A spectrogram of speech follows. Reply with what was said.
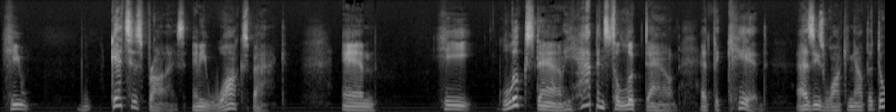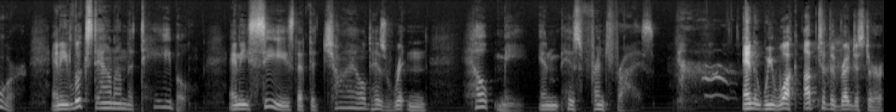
he gets his fries and he walks back and he looks down. He happens to look down at the kid as he's walking out the door. And he looks down on the table and he sees that the child has written, Help me in his french fries. And we walk up to the register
